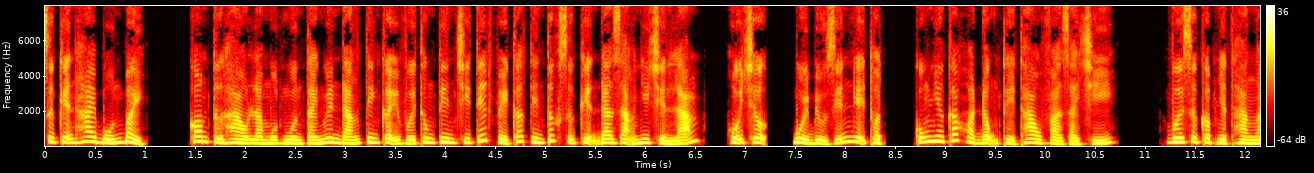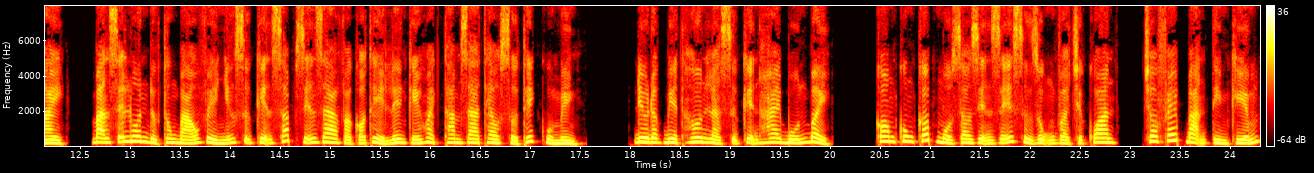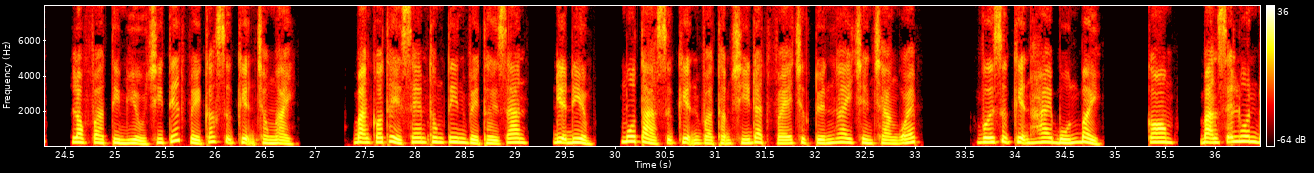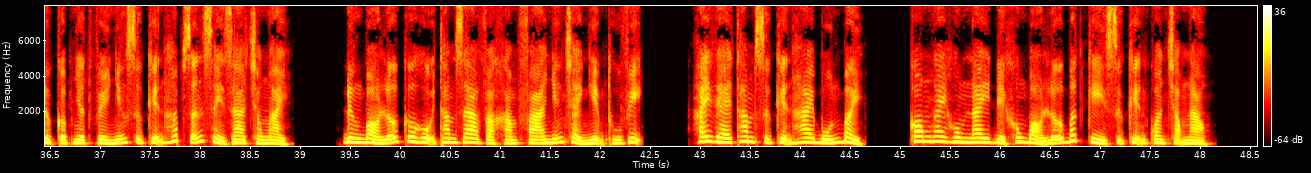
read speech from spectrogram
Sự kiện 247 Com tự hào là một nguồn tài nguyên đáng tin cậy với thông tin chi tiết về các tin tức sự kiện đa dạng như triển lãm, hội trợ, buổi biểu diễn nghệ thuật cũng như các hoạt động thể thao và giải trí. Với sự cập nhật hàng ngày, bạn sẽ luôn được thông báo về những sự kiện sắp diễn ra và có thể lên kế hoạch tham gia theo sở thích của mình. Điều đặc biệt hơn là sự kiện 247 Com cung cấp một giao diện dễ sử dụng và trực quan, cho phép bạn tìm kiếm, lọc và tìm hiểu chi tiết về các sự kiện trong ngày. Bạn có thể xem thông tin về thời gian, địa điểm, mô tả sự kiện và thậm chí đặt vé trực tuyến ngay trên trang web. Với sự kiện 247.com, bạn sẽ luôn được cập nhật về những sự kiện hấp dẫn xảy ra trong ngày. Đừng bỏ lỡ cơ hội tham gia và khám phá những trải nghiệm thú vị. Hãy ghé thăm sự kiện 247.com ngay hôm nay để không bỏ lỡ bất kỳ sự kiện quan trọng nào.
